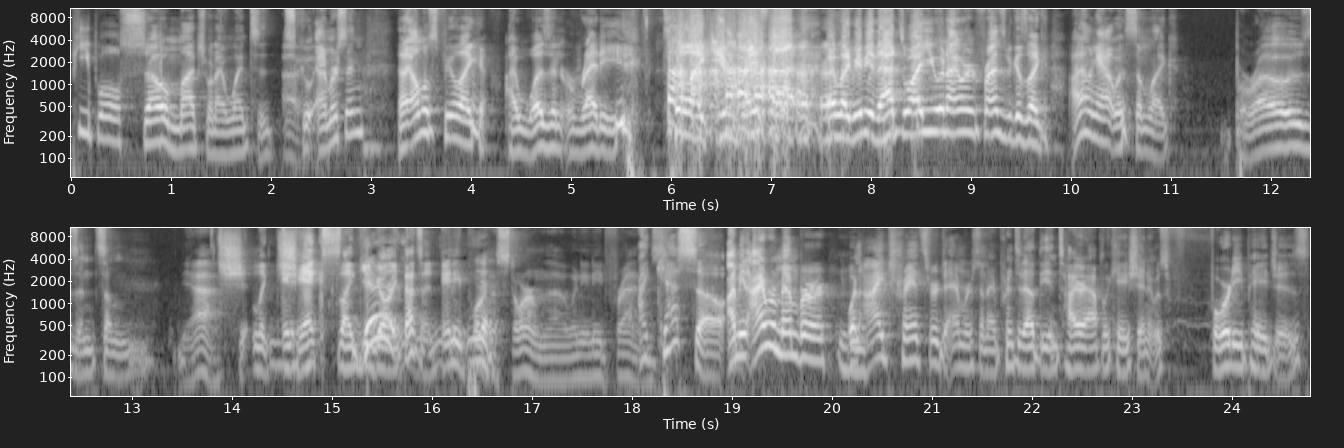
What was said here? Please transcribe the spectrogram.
people, so much when I went to oh, school Emerson that I almost feel like I wasn't ready to like embrace that. And like maybe that's why you and I weren't friends because like I hung out with some like bros and some yeah. ch- like chicks. Like you go like that's a. Any port in Yeah. the storm though, when you need friends. I guess so. I mean, I remember Mm-hmm. when I transferred to Emerson, I printed out the entire application. It was forty pages,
